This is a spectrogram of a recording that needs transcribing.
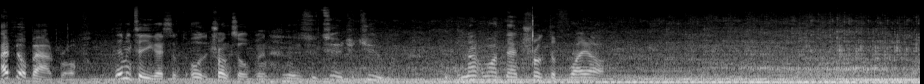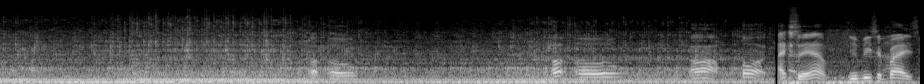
I feel bad, bro. Let me tell you guys something. Oh, the trunk's open. Not want that truck to fly off. Uh-oh. Uh-oh. Ah, fuck. Actually, I am. You'd be surprised.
